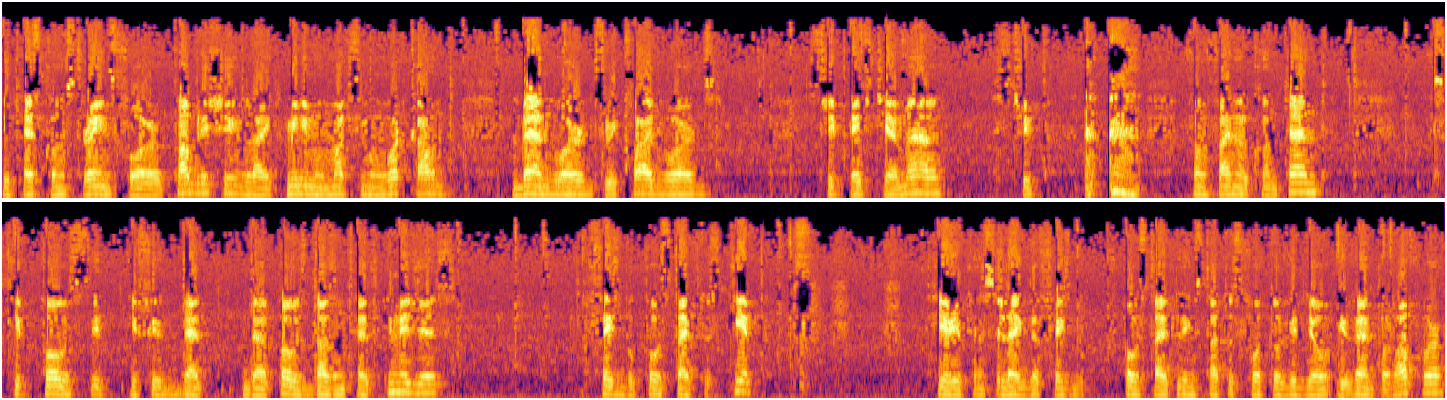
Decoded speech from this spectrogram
It has constraints for publishing like minimum maximum word count, banned words, required words, strip HTML, strip from final content, skip post if, you, that the post doesn't have images, Facebook post type to skip. Here you can select the Facebook post type link status photo video event or offer.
